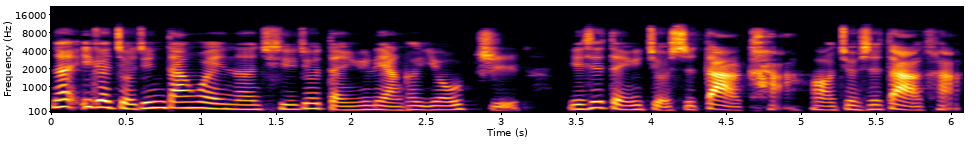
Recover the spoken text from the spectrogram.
那一个酒精单位呢，其实就等于两个油脂，也是等于九十大卡哈，九十大卡。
